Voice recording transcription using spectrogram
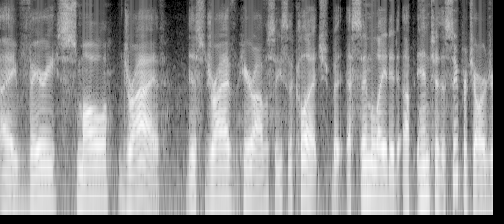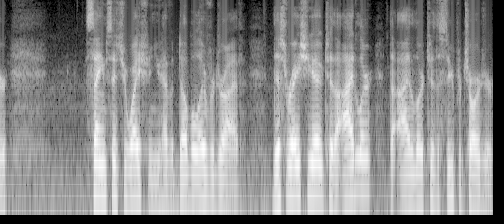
a very small drive. This drive here obviously is the clutch, but assimilated up into the supercharger, same situation. You have a double overdrive. This ratio to the idler, the idler to the supercharger.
